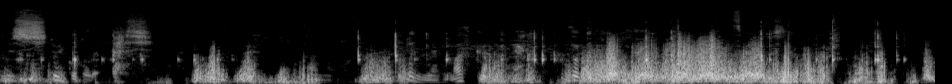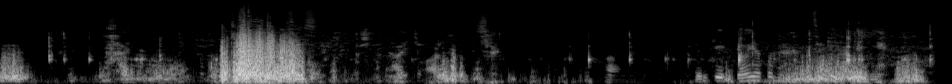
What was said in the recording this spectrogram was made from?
よし、ということで、よし。あの、外にね、マスクね、外に、マスクをしてはい。体調悪かったです。あの、咳、ようやとね、咳だけになって、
